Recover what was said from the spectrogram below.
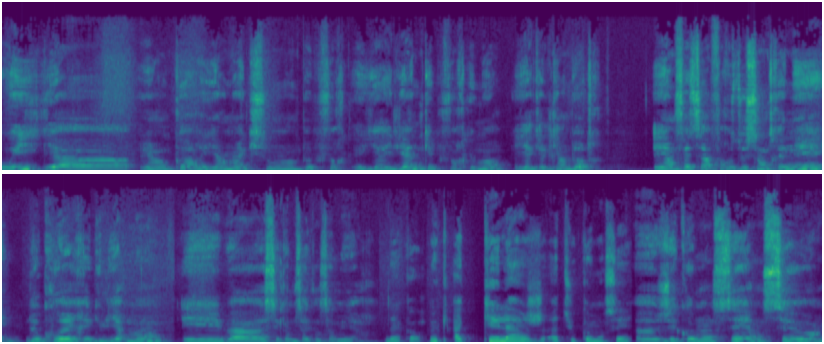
Oui, il y a, et encore, il y en a qui sont un peu plus forts. Il y a Iliane qui est plus fort que moi, il y a quelqu'un d'autre. Et en fait, c'est à force de s'entraîner, de courir régulièrement, et bah, c'est comme ça qu'on s'améliore. D'accord. Donc à quel âge as-tu commencé? Euh, j'ai commencé en CE1.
